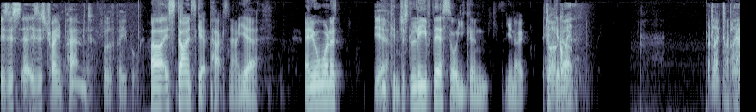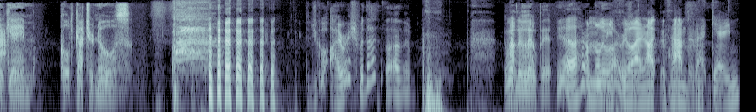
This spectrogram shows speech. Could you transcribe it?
Is this uh, is this train packed full of people? Uh, it's starting to get packed now. Yeah. Anyone want to? Yeah. You can just leave this, or you can, you know, pick it up. Tarquin. I'd like to play a game called Got Your Nose. Did you go Irish for that? Uh, It went a little bit. yeah, I heard I'm a not little really Irish. sure I like the sound of that game.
